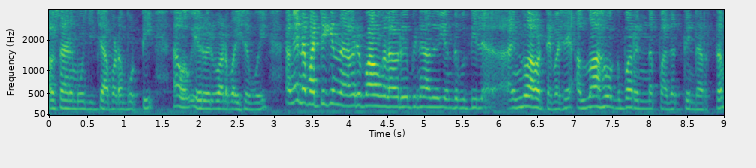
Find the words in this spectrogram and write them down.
അവസാനം മൂഞ്ചിച്ച് ആ പടം പൊട്ടി ഇവർ ഒരുപാട് പൈസ പോയി. അങ്ങനെ പറ്റിക്കുന്ന ഒരു പാവങ്ങൾ അവർ പിന്നെ അത് എന്ത് ബുദ്ധിയില്ല എന്നും ആവട്ടെ. പക്ഷേ അള്ളാഹു അക്ബർ എന്ന പദത്തിന്റെ അർത്ഥം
